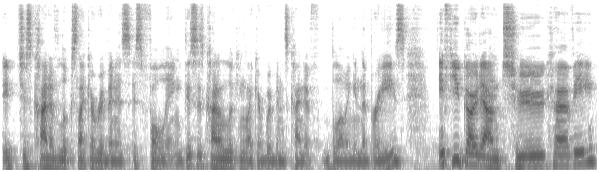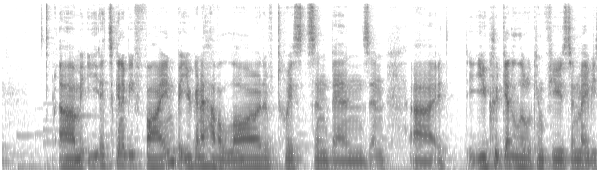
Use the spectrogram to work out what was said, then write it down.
it just kind of looks like a ribbon is, is falling. This is kind of looking like a ribbon's kind of blowing in the breeze. If you go down too curvy, um, it's going to be fine, but you're going to have a lot of twists and bends, and uh, it, you could get a little confused and maybe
